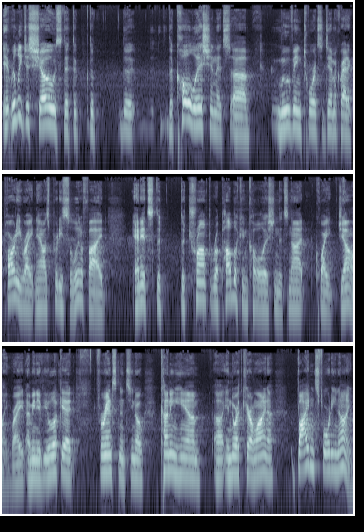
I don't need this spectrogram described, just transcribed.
it really just shows that the, the, the, the coalition that's uh, moving towards the Democratic Party right now is pretty solidified. And it's the, the Trump Republican coalition that's not quite gelling, right? I mean, if you look at, for instance, you know, Cunningham uh, in North Carolina, Biden's 49,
